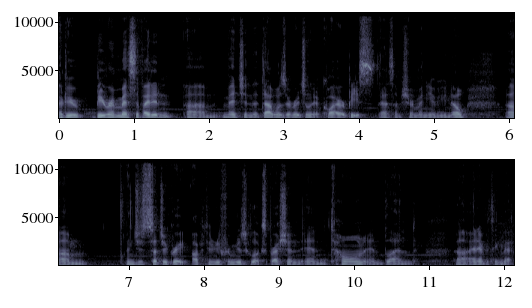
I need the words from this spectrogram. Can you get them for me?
I'd be remiss if I didn't um, mention that that was originally a choir piece, as I'm sure many of you know, um, and just such a great opportunity for musical expression and tone and blend uh, and everything that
